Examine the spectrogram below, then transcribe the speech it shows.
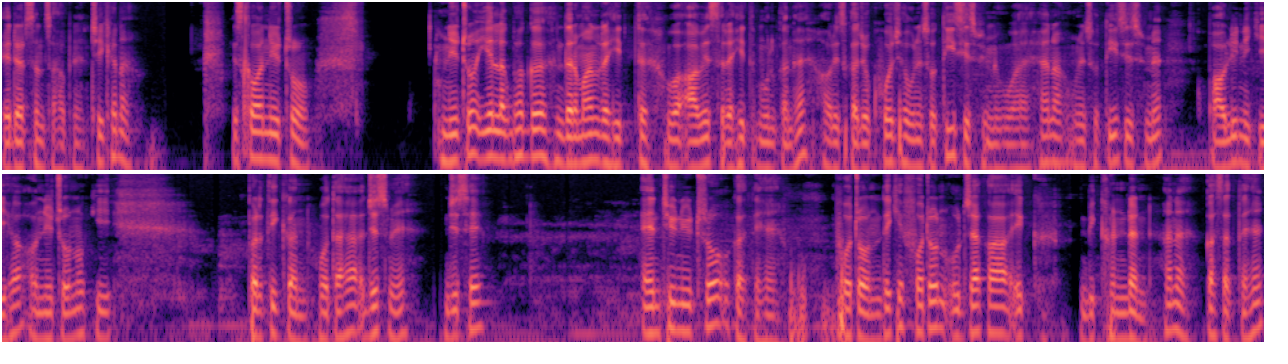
एडरसन साहब ने, ठीक है ना? इसका बाद न्यूट्रॉन। न्यूट्रॉन ये लगभग दरमान रहित व आवेश रहित मूलकन है और इसका जो खोज है 1930 ईस्वी में हुआ है है ना? 1930 ईस्वी में पावली ने की है और न्यूट्रॉनों की प्रतिकन होता है जिसमें जिसे एंटी न्यूट्रो कहते हैं फोटोन देखिए फोटोन ऊर्जा का एक विखंडन, है ना? कह सकते हैं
